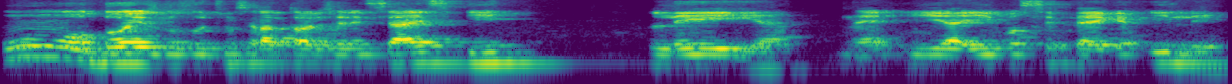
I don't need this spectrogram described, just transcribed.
um ou dois dos últimos relatórios gerenciais e leia, né? E aí você pega e lê.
